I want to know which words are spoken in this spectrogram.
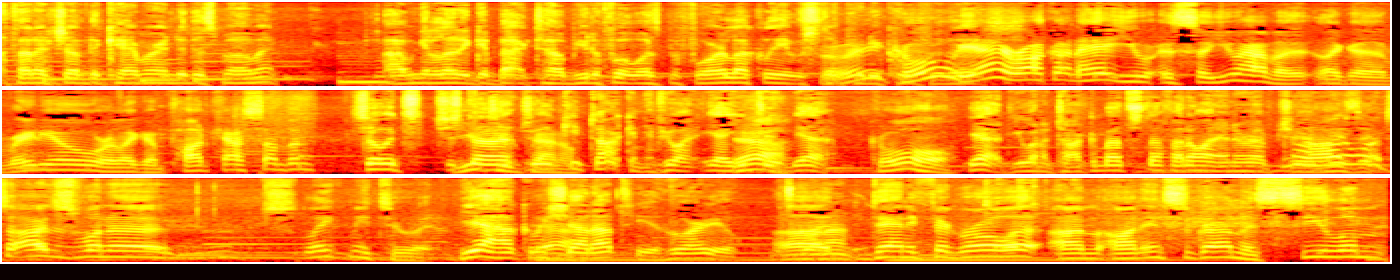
I thought I'd shove the camera into this moment. I'm gonna let it get back to how beautiful it was before. Luckily, it was still pretty Pretty cool. cool. Yeah, rock on. Hey, you. So you have a like a radio or like a podcast something? So it's just YouTube uh, channel. keep talking if you want. Yeah, YouTube. Yeah. Cool. Yeah. Do you want to talk about stuff? I don't want to interrupt you. No, I don't want to. I just want to link me to it. Yeah. How can we shout out to you? Who are you? Uh? Danny Figueroa. I'm on Instagram as Coelum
